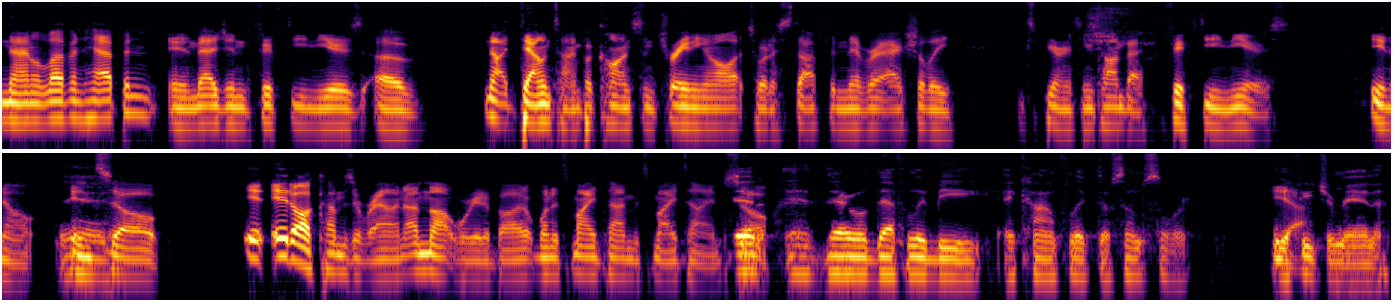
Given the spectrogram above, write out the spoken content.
9/11 happened, and imagine 15 years of not downtime but constant training and all that sort of stuff, and never actually experiencing combat for 15 years. You know, Yeah. and so it, it all comes around. I'm not worried about it. When it's my time, it's my time. So It- it- there will definitely be a conflict of some sort in Yeah. the future, man. I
